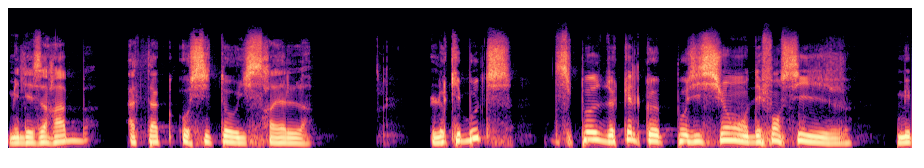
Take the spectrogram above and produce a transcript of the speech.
mais les Arabes attaquent aussitôt Israël. Le kibbutz dispose de quelques positions défensives, mais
